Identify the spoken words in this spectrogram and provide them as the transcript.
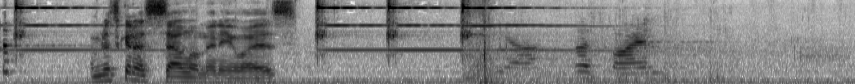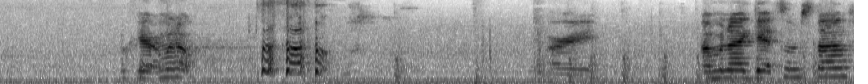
I'm just gonna sell him anyways. Yeah, that's fine. Okay, I'm gonna. Alright. I'm gonna get some stuff.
